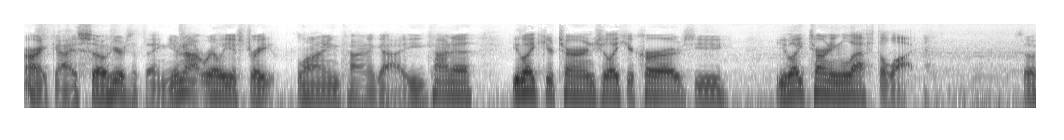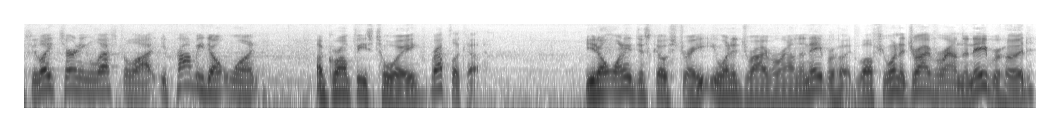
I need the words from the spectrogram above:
All right, guys. So here's the thing. You're not really a straight line kind of guy. You kind of you like your turns, you like your curves, you you like turning left a lot. So if you like turning left a lot, you probably don't want a Grumpy's Toy replica. You don't want to just go straight, you want to drive around the neighborhood. Well, if you want to drive around the neighborhood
